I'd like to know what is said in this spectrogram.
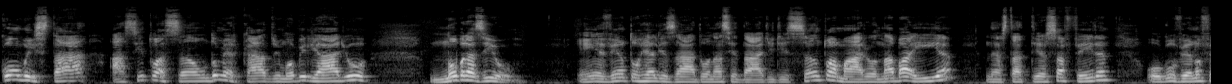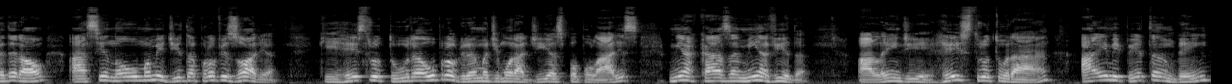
Como está a situação do mercado imobiliário no Brasil? Em evento realizado na cidade de Santo Amaro, na Bahia, nesta terça-feira, o governo federal assinou uma medida provisória que reestrutura o programa de moradias populares Minha Casa Minha Vida. Além de reestruturar, a MP também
